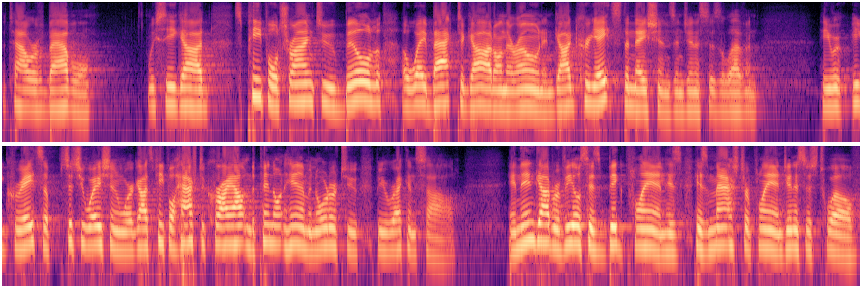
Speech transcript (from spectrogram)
the Tower of Babel. We see God's people trying to build a way back to God on their own, and God creates the nations in Genesis 11. He, re- he creates a situation where God's people have to cry out and depend on Him in order to be reconciled. And then God reveals His big plan, His, his master plan, Genesis 12.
